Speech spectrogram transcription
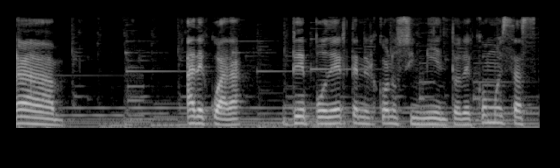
ah, adecuada de poder tener conocimiento de cómo estas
